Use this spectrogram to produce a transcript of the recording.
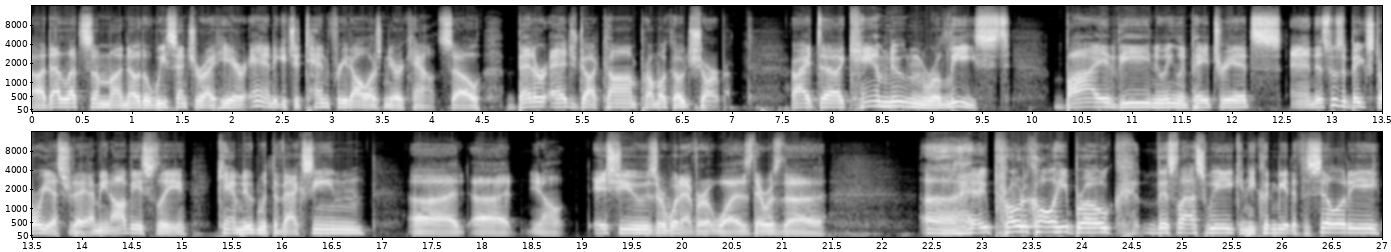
Uh, that lets them uh, know that we sent you right here and it gets you 10 free dollars in your account. So betteredge.com, promo code SHARP. All right, uh, Cam Newton released by the New England Patriots. And this was a big story yesterday. I mean, obviously, Cam Newton with the vaccine, uh, uh, you know, issues or whatever it was. There was the uh, protocol he broke this last week, and he couldn't be at the facility.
